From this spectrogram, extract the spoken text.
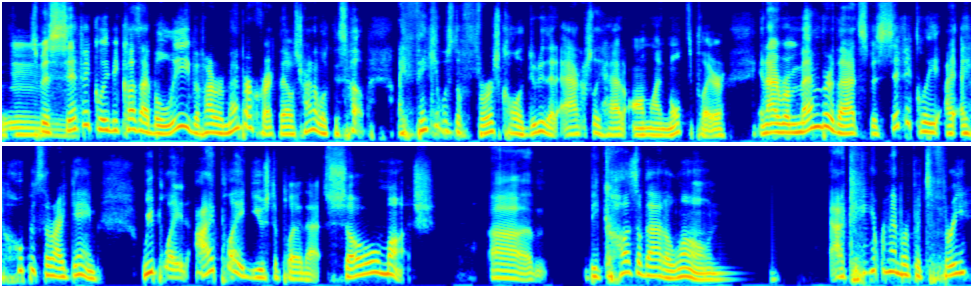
Mm. specifically because I believe if I remember correctly I was trying to look this up I think it was the first Call of Duty that actually had online multiplayer and I remember that specifically I, I hope it's the right game we played I played used to play that so much um, because of that alone I can't remember if it's three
